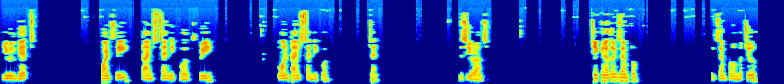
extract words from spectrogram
you will get 0.3 times 10 equal 3. 1 times 10 equal 10. This is your answer. Take another example. Example number 2.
